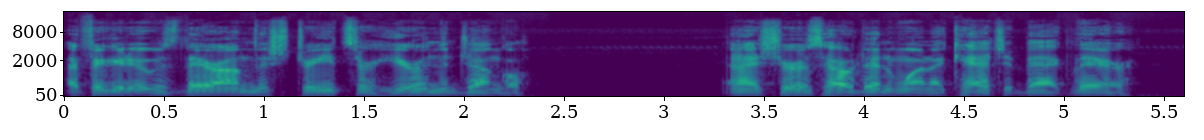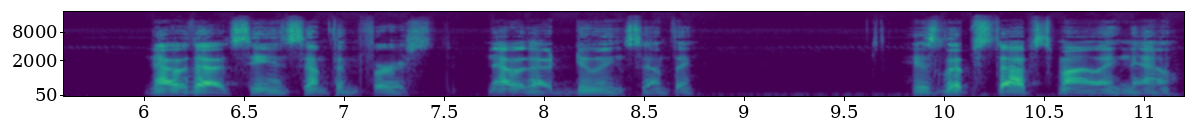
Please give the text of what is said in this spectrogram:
I figured it was there on the streets or here in the jungle. And I sure as hell didn't want to catch it back there. Not without seeing something first, not without doing something. His lips stopped smiling now.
